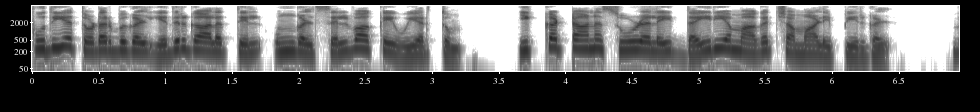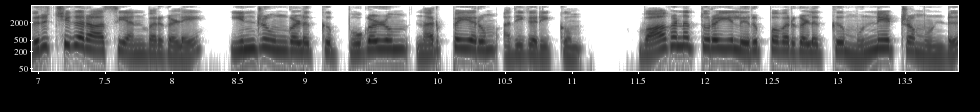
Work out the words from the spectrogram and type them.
புதிய தொடர்புகள் எதிர்காலத்தில் உங்கள் செல்வாக்கை உயர்த்தும். இக்கட்டான சூழலை தைரியமாகச் சமாளிப்பீர்கள். விருச்சிக ராசி அன்பர்களே இன்று உங்களுக்கு புகழும் நற்பெயரும் அதிகரிக்கும். வாகனத்துறையில் இருப்பவர்களுக்கு முன்னேற்றம் உண்டு.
